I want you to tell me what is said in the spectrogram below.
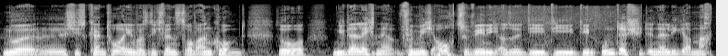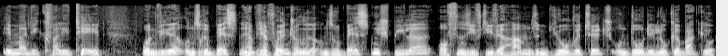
Nur mhm. äh, schießt kein Tor, irgendwas nicht, wenn es drauf ankommt. So, Niederlechner für mich auch zu wenig. Also die, die, den Unterschied in der Liga macht immer die Qualität. Und wie gesagt, unsere besten, habe ich ja vorhin schon gesagt, unsere besten Spieler offensiv, die wir haben, sind Jovetic und Dodi Luke Bacchio.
